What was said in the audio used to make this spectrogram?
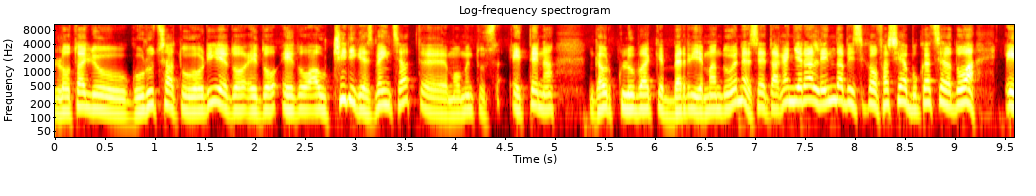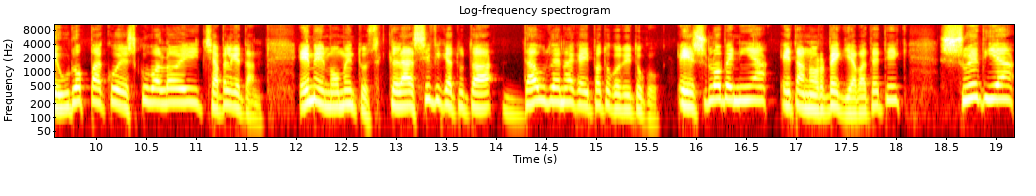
lotailu gurutzatu hori edo edo edo hautsirik ez behintzat e, momentuz etena gaur klubak berri eman duenez eta gainera lehen biziko fasea bukatzera doa Europako eskubaloi txapelgetan. Hemen momentuz klasifikatuta daudenak aipatuko ditugu. Eslovenia eta Norvegia batetik, Suedia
